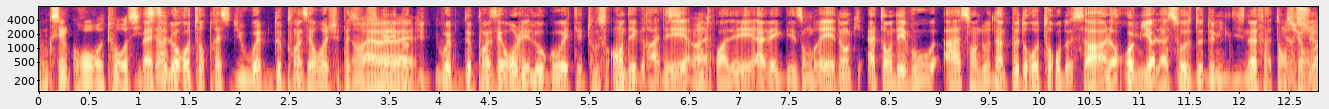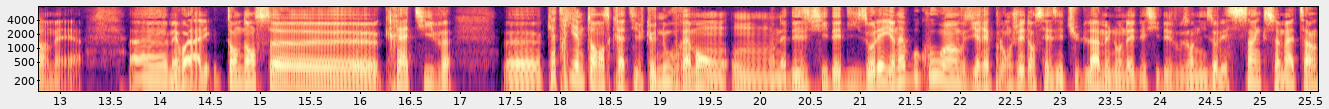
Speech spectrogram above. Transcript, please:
donc c'est le gros retour aussi Bah, de ça. c'est le retour presque du web 2.0. Je sais pas si tu te Ouais, souviens, à ouais, l'époque du web 2.0, les logos étaient tous en dégradé, en vrai. 3D, avec des ombrés. Donc, attendez-vous à sans doute un peu de retour de ça. Alors, remis à la sauce de 2019, attention, hein, mais, Euh, mais voilà, les tendances créatives. Euh, quatrième tendance créative que nous vraiment on, on a décidé d'isoler. Il y en a beaucoup, hein, vous irez plonger dans ces études-là, mais nous on a décidé de vous en isoler cinq ce matin.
